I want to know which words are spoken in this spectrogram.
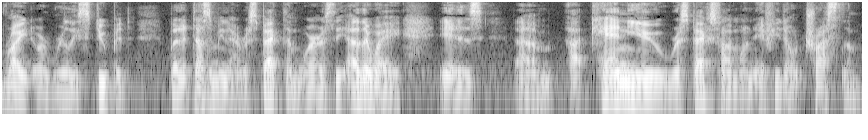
right or really stupid, but it doesn't mean I respect them. Whereas the other way is, um, uh, can you respect someone if you don't trust them?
